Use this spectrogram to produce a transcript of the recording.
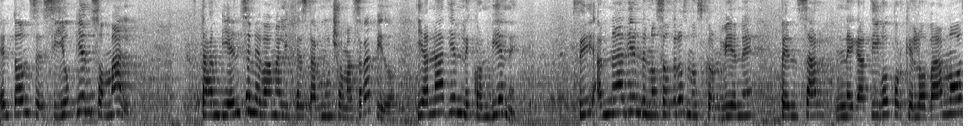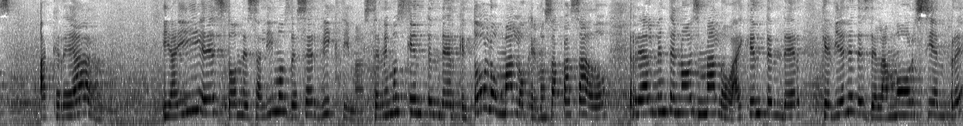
Entonces, si yo pienso mal, también se me va a manifestar mucho más rápido y a nadie le conviene. ¿sí? A nadie de nosotros nos conviene pensar negativo porque lo vamos a crear. Y ahí es donde salimos de ser víctimas. Tenemos que entender que todo lo malo que nos ha pasado realmente no es malo. Hay que entender que viene desde el amor siempre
